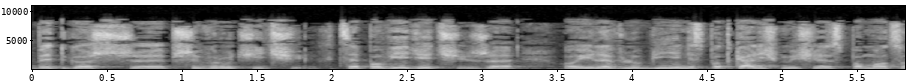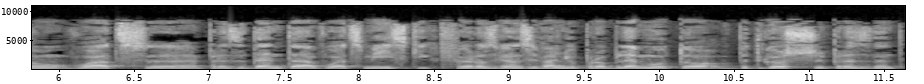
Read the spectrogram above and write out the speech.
Bydgoszcz e, przywrócić. Chcę powiedzieć, że o ile w Lublinie nie spotkaliśmy się z pomocą władz e, prezydenta, władz miejskich w rozwiązywaniu problemu, to w Bydgoszczy prezydent,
